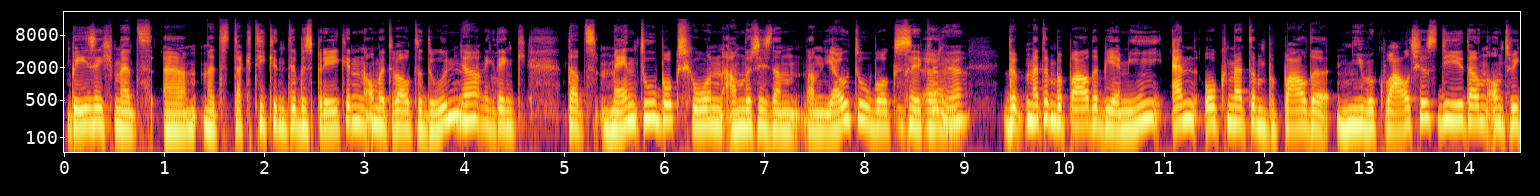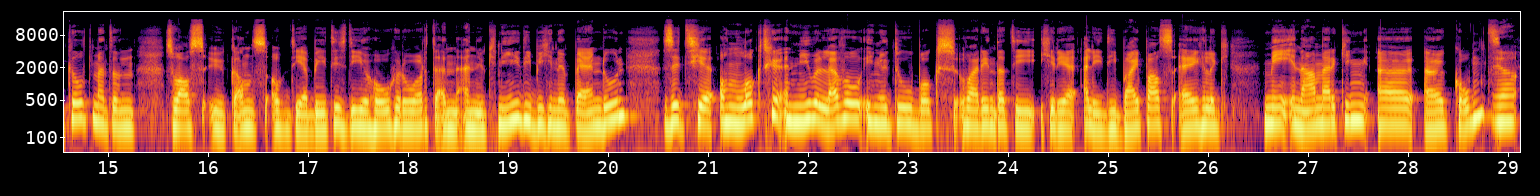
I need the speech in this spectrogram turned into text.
bezig met, met tactieken te bespreken om het wel te doen. Ja. En ik denk dat mijn toolbox gewoon anders is dan, dan jouw toolbox. Zeker, ja met een bepaalde BMI en ook met een bepaalde nieuwe kwaaltjes die je dan ontwikkelt, met een, zoals je kans op diabetes die je hoger wordt en, en je knieën die beginnen pijn doen, zit je, unlockt je een nieuwe level in je toolbox waarin dat die, die bypass eigenlijk mee in aanmerking uh, uh, komt. Ja.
